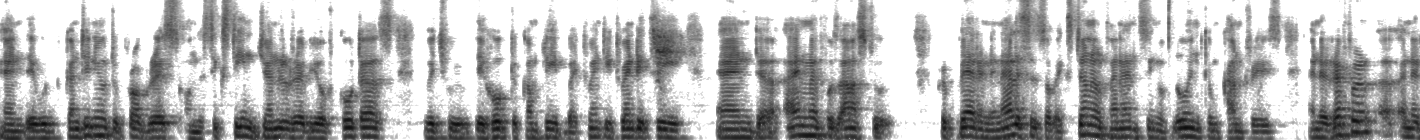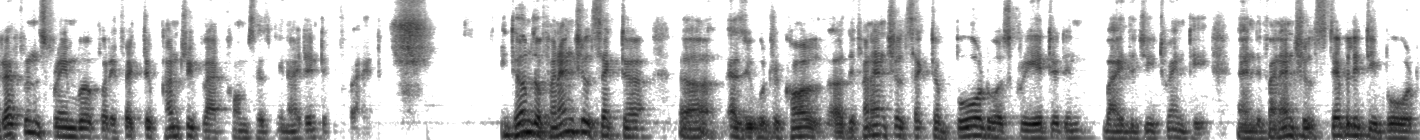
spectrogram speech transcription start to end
And they would continue to progress on the 16th general review of quotas, which they hope to complete by 2023. And uh, IMF was asked to prepare an analysis of external financing of low-income countries, and a, refer- uh, and a reference framework for effective country platforms has been identified. In terms of financial sector, uh, as you would recall, uh, the financial sector board was created in, by the G20, and the Financial Stability Board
